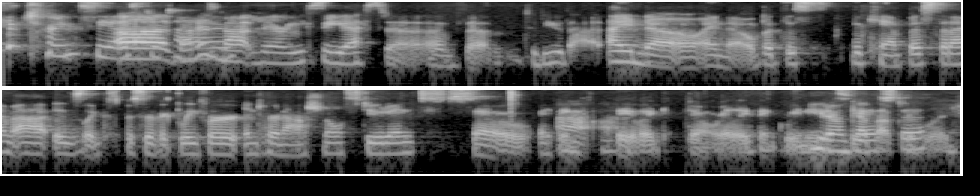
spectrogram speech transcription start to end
during siesta uh, time. that is not very siesta of them to do that. I know, I know, but this the campus that I'm at is like specifically for international students, so I think Ah. they like don't really think we need You don't get that privilege.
